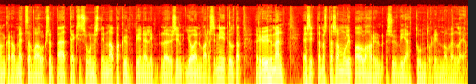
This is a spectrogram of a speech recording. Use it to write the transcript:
Ankaran metsävaelluksen päätteeksi suunnistin napakymppiin, eli löysin joen varsiniityltä ryhmän esittämästä Samuli Paulaharjun syviä tunturin novelleja.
